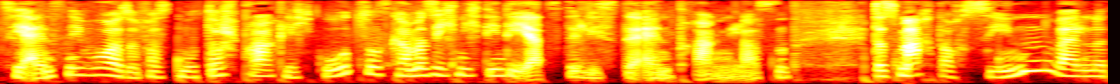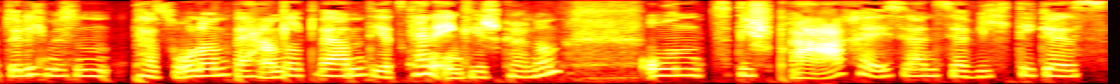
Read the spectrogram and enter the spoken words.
C1-Niveau, also fast muttersprachlich gut, sonst kann man sich nicht in die Ärzteliste eintragen lassen. Das macht auch Sinn, weil natürlich müssen Personen behandelt werden, die jetzt kein Englisch können. Und die Sprache ist ja ein sehr wichtiges,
